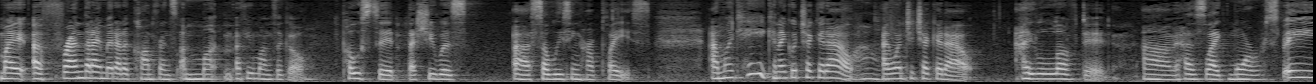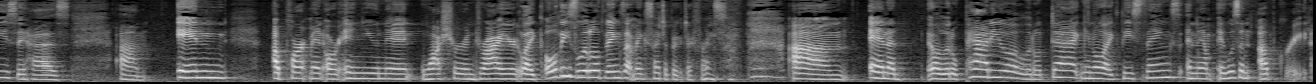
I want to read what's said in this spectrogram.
my a friend that I met at a conference a month, a few months ago, posted that she was uh, subleasing her place. I'm like, hey, can I go check it out? Wow. I went to check it out. I loved it. Um, it has like more space. It has um, in apartment or in unit washer and dryer, like all these little things that make such a big difference. um, and a, a little patio, a little deck, you know, like these things. And it was an upgrade.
